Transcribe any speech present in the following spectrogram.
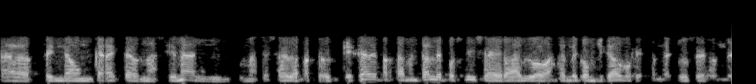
ya tenga un carácter nacional, más allá de que sea departamental de por sí ya era algo bastante complicado porque Santa Cruz es donde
